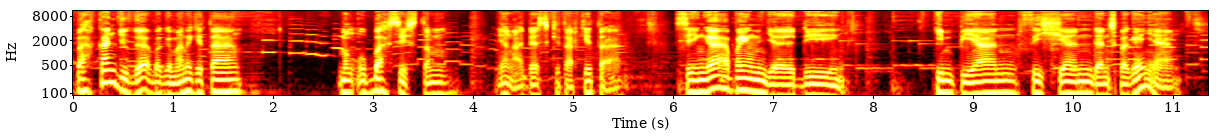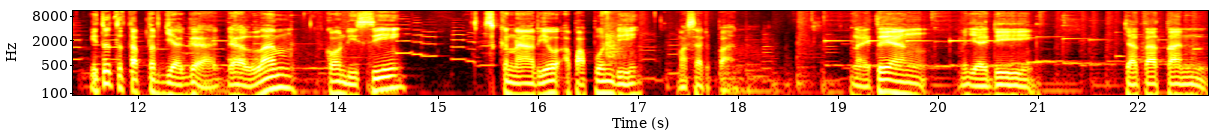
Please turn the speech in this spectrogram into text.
bahkan juga bagaimana kita mengubah sistem yang ada sekitar kita sehingga apa yang menjadi impian, vision dan sebagainya itu tetap terjaga dalam kondisi skenario apa pun di masa depan. Nah, itu yang menjadi catatan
